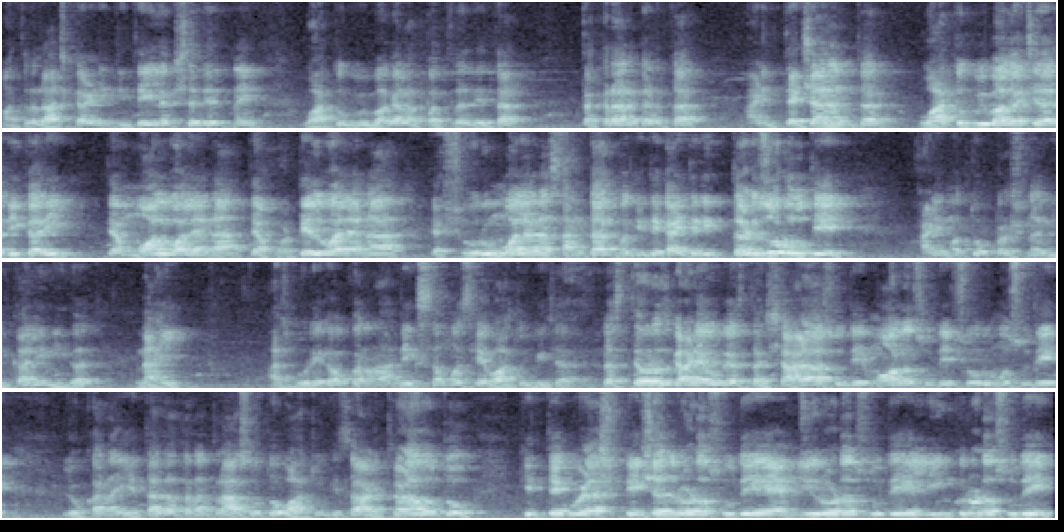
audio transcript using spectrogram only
मात्र राजकारणी तिथेही लक्ष देत नाही. वाहतूक विभागाला पत्र देतात तक्रार करतात आणि त्याच्यानंतर वाहतूक विभागाचे अधिकारी त्या मॉलवाल्यांना त्या हॉटेलवाल्यांना त्या शोरूमवाल्यांना सांगतात मग तिथे काहीतरी तडजोड होते. आणि मग तो प्रश्न निकाली निघत नाही. आज गोरेगावकरांना अनेक समस्या वाहतुकीच्या. रस्त्यावरच गाड्या उभ्या असतात. शाळा असू दे मॉल असू दे शोरूम असू दे लोकांना येता जाताना त्रास होतो वाहतुकीचा अडथळा होतो. कित्येक वेळा स्टेशन रोड असू दे एम जी रोड असू दे लिंक रोड असू दे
